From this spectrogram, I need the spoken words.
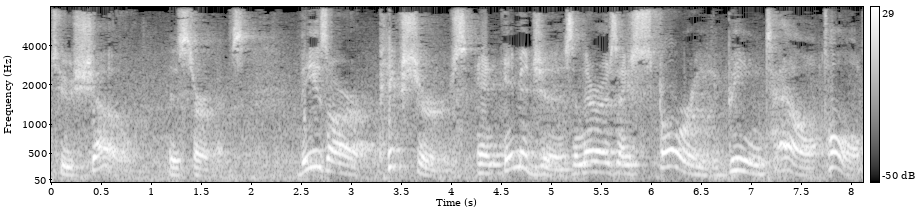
to show his servants. These are pictures and images, and there is a story being tell, told,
